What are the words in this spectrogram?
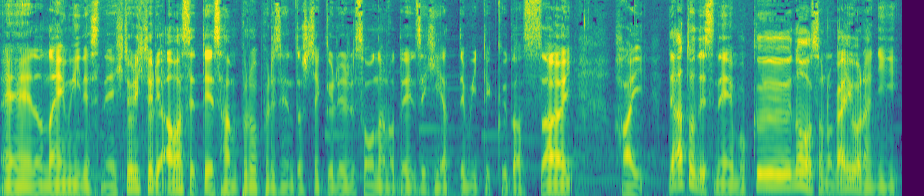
えー、の悩みにですね、一人一人合わせてサンプルをプレゼントしてくれるそうなので、ぜひやってみてください。はい。で、あとですね、僕のその概要欄に、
